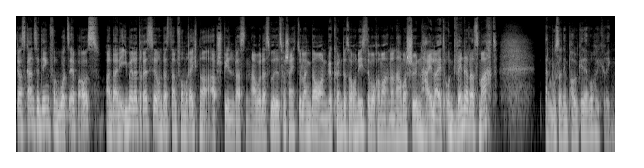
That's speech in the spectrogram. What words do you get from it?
das ganze Ding von WhatsApp aus an deine E-Mail-Adresse und das dann vom Rechner abspielen lassen. Aber das würde jetzt wahrscheinlich zu lang dauern. Wir können das auch nächste Woche machen, dann haben wir schön ein Highlight. Und wenn er das macht, dann muss er den Paulke der Woche kriegen.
